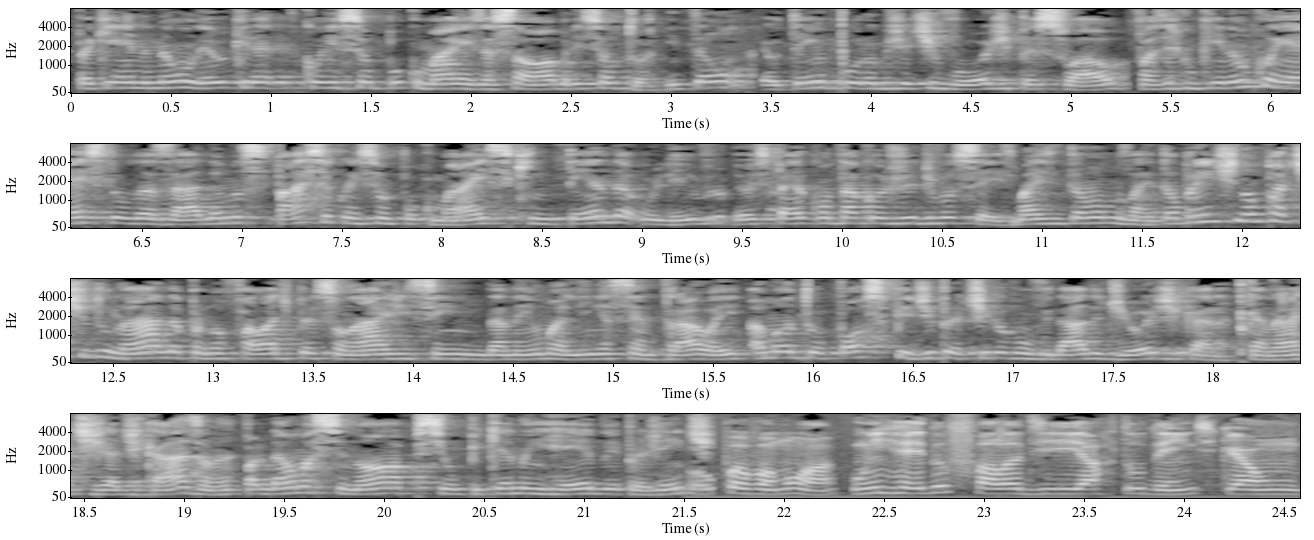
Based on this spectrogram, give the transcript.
para quem ainda não leu e queria conhecer um pouco mais dessa obra e esse autor. Então, eu tenho por objetivo hoje, pessoal, fazer com quem não conhece Douglas Adams passe a conhecer um pouco mais, que entenda o livro. Eu espero contar com a ajuda de vocês. Mas então vamos lá. Então, pra gente não partir do nada, para não falar de personagens sem dar nenhuma linha central aí, Amanto, eu posso pedir pra ti que é o convidado de hoje, cara, porque a Nath já é de casa, né? Pra dar uma sinopse, um pequeno enredo aí pra gente. Opa, vamos lá. O enredo fala de Arthur Dente, que é um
